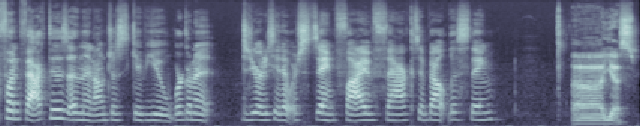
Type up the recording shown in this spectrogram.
fun fact is, and then I'll just give you. We're gonna. Did you already say that we're saying five facts about this thing? Uh, yes.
